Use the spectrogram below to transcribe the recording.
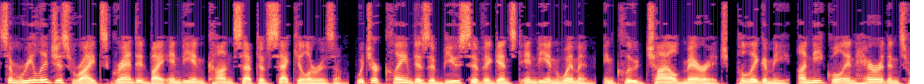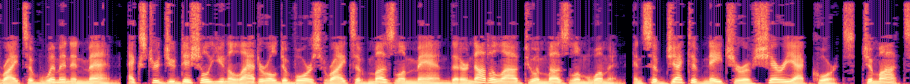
some religious rights granted by Indian concept of secularism, which are claimed as abusive against Indian women, include child marriage, polygamy, unequal inheritance rights of women and men, extrajudicial unilateral divorce rights of Muslim man that are not allowed to a Muslim woman, and subjective nature of Shariat courts, jamaats,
